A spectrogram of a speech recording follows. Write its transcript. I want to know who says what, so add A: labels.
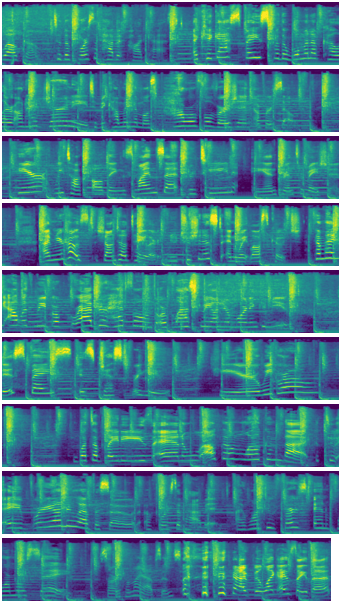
A: Welcome to the Force of Habit podcast, a kick ass space for the woman of color on her journey to becoming the most powerful version of herself. Here, we talk all things mindset, routine, and transformation. I'm your host, Chantel Taylor, nutritionist and weight loss coach. Come hang out with me, girl. Grab your headphones or blast me on your morning commute. This space is just for you. Here we grow. What's up, ladies, and welcome, welcome back to a brand new episode of Force of Habit. I want to first and foremost say, sorry for my absence. I feel like I say that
